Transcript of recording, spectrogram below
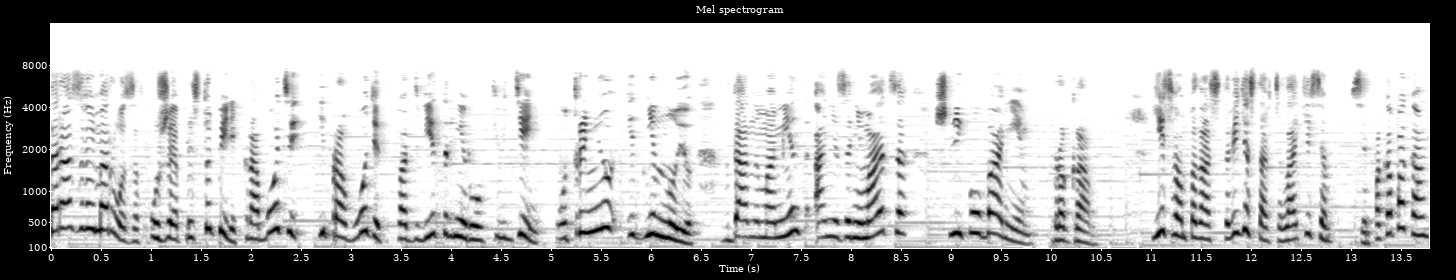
Тарасов и Морозов уже приступили к работе и проводят по две тренировки в день – утреннюю и дневную. В данный момент они занимаются шлифованием программ. Если вам понравилось это видео, ставьте лайки. Всем, всем пока-пока!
